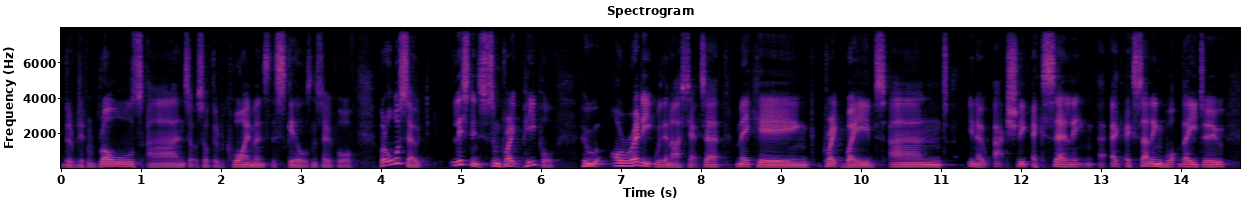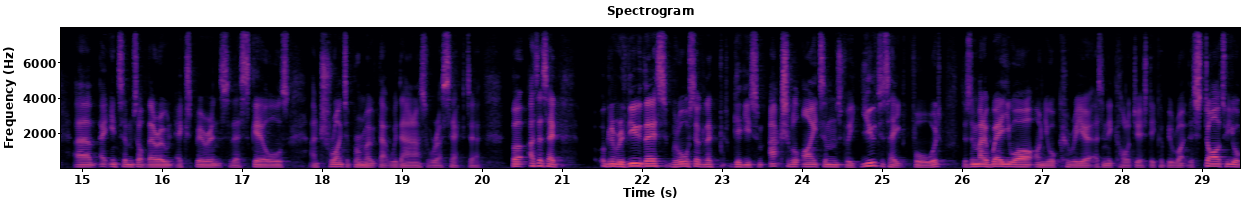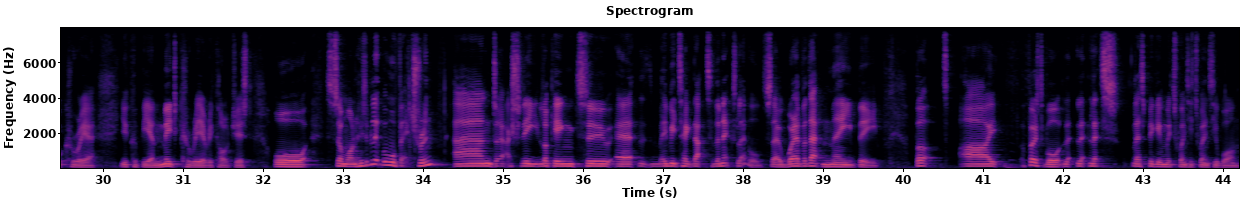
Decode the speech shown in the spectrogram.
the different roles and sort of the requirements, the skills, and so forth. But also listening to some great people who are already within our sector making great waves and you know actually excelling excelling what they do um, in terms of their own experience their skills and trying to promote that within our, our sector but as i said we're going to review this. We're also going to give you some actionable items for you to take forward. Doesn't matter where you are on your career as an ecologist. It could be right at the start of your career. You could be a mid-career ecologist or someone who's a little bit more veteran and actually looking to uh, maybe take that to the next level. So wherever that may be. But I, first of all, let, let's let's begin with 2021.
